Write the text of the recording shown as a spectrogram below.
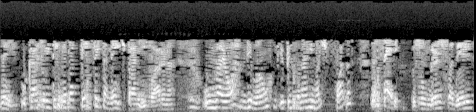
Bem, o cara soube interpretar perfeitamente, pra mim, claro, né? O maior vilão e o personagem mais foda da série. Eu sou um grande fã dele,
